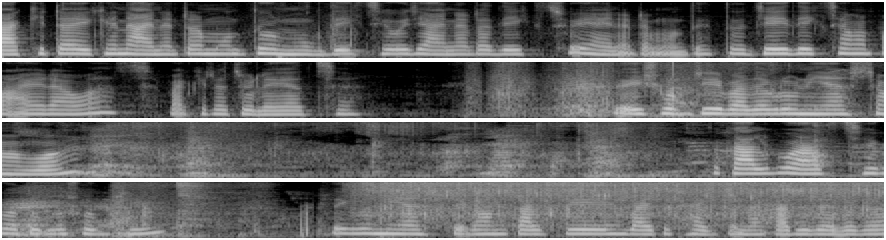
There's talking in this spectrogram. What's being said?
পাখিটা এখানে আয়নাটার মধ্যে ওর মুখ দেখছে ওই যে আয়নাটা দেখছ এই আয়নাটার মধ্যে। তো যেই দেখছে আমার পায়ের আওয়াজ পাখিটা চলে গেছে। তো এই সবজির বাজারগুলো নিয়ে আসছে আমার বর। তো কালকেও আসছে কতগুলো সবজি তো এগুলো নিয়ে আসছে কারণ কালকে বাড়িতে থাকবে না কাজে যাবে গা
